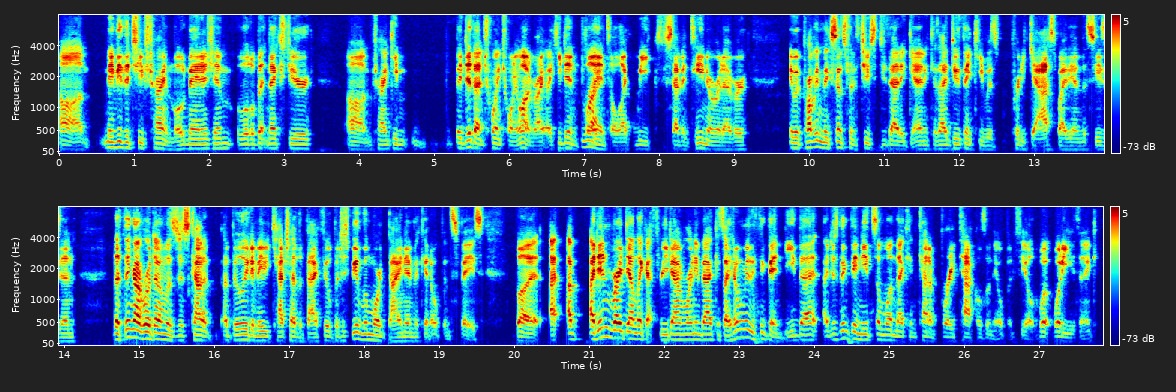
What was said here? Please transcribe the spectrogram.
Um, maybe the Chiefs try and load manage him a little bit next year. Um, try and keep. They did that in 2021, right? Like he didn't play Right. until like week 17 or whatever. It would probably make sense for the Chiefs to do that again because I do think he was pretty gassed by the end of the season. The thing I wrote down was just kind of ability to maybe catch out of the backfield, but just be a little more dynamic in open space. But I, I, I didn't write down like a three down running back because I don't really think they need that. I just think they need someone that can kind of break tackles in the open field. What What do you think?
